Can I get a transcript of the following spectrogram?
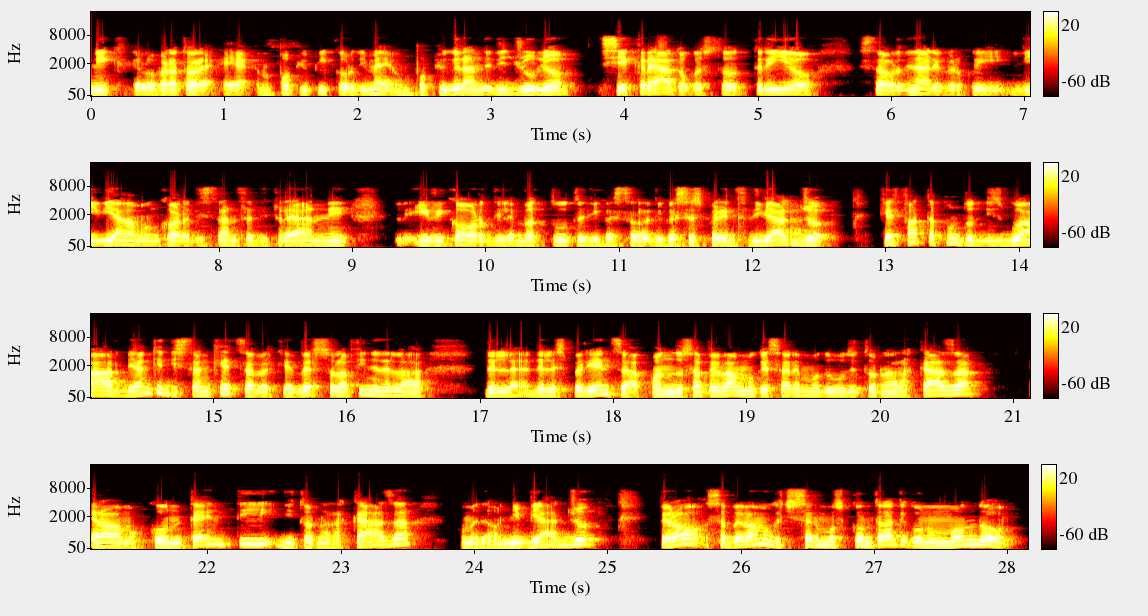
Nick, che l'operatore è un po' più piccolo di me, un po' più grande di Giulio, si è creato questo trio straordinario per cui viviamo ancora a distanza di tre anni i ricordi, le battute di, questo, di questa esperienza di viaggio che è fatta appunto di sguardi, anche di stanchezza perché verso la fine della, del, dell'esperienza, quando sapevamo che saremmo dovuti tornare a casa, eravamo contenti di tornare a casa, come da ogni viaggio, però sapevamo che ci saremmo scontrati con un mondo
